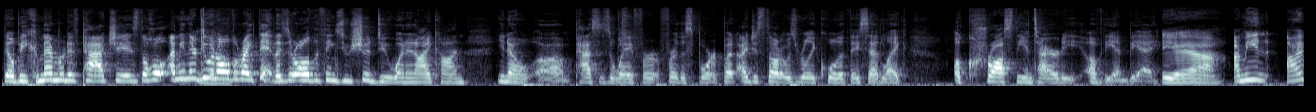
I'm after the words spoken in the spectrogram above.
There'll be commemorative patches. The whole, I mean, they're doing yeah. all the right things. These are all the things you should do when an icon, you know, uh, passes away for for the sport. But I just thought it was really cool that they said like, across the entirety of the NBA. Yeah. I mean, I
